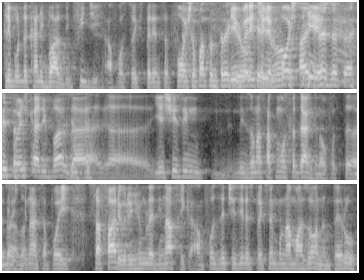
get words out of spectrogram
triburi de canibal din Fiji. A fost o experiență foști. scăpat întreg, din e ok, fericire nu? foști, Ai degete aici. foști canibali, dar uh, ieșiți din, din zona asta acum 100 de ani când au fost uh, Da, creștinați. Apoi safariuri în junglele din Africa. Am fost 10 zile, spre exemplu, în Amazon, în Peru.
